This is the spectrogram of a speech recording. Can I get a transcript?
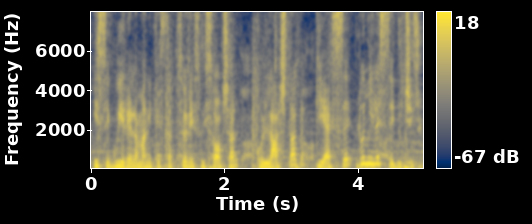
e seguire la manifestazione sui social con l'hashtag PS 2016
